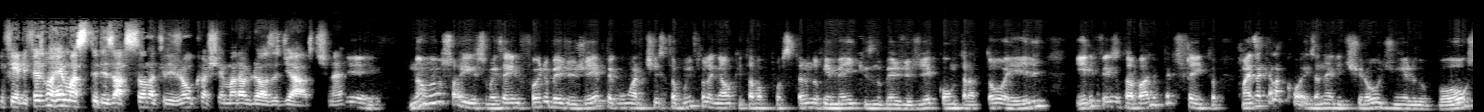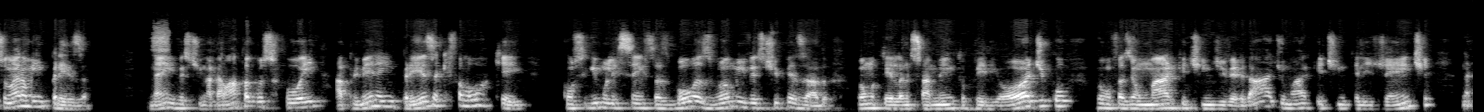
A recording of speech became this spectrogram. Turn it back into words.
Enfim, ele fez uma remasterização naquele jogo que eu achei maravilhosa de arte, né? E, Não, não só isso, mas aí ele foi no BGG, pegou um artista muito legal que estava postando remakes no BGG, contratou ele, e ele fez o trabalho perfeito. Mas aquela coisa, né? Ele tirou o dinheiro do bolso, não era uma empresa, né? Investindo. A Galápagos foi a primeira empresa que falou, ok, conseguimos licenças boas, vamos investir pesado. Vamos ter lançamento periódico, vamos fazer um marketing de verdade, um marketing inteligente, né?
